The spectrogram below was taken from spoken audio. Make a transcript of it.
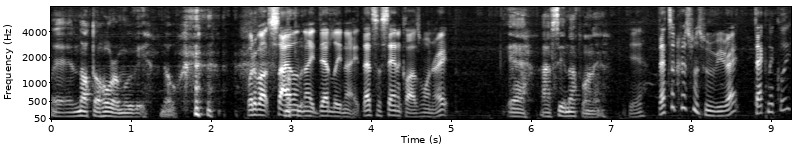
uh, not a horror movie. No. What about Silent Night, Deadly Night? That's a Santa Claus one, right? yeah, I've seen that one. Yeah. Yeah, that's a Christmas movie, right? Technically,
